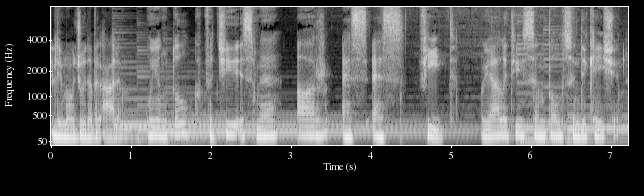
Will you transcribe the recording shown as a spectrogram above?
اللي موجودة بالعالم. وينطوك فشي اسمه RSS Feed Really Simple Syndication.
